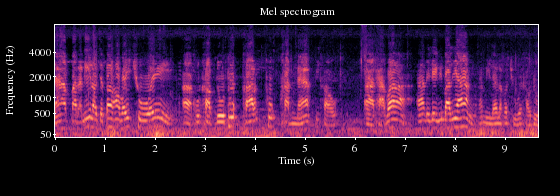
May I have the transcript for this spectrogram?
นะครับบัตรอันนี้เราจะต้องเอาไว้ช่วยอ่าคนขับดูทุกครั้งทุกคันนะฮะที่เขาอ่าถามว่าอ่าเด็กๆมีบัตรยังถ้ามีแล้วเราก็ชูให้เขาดู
